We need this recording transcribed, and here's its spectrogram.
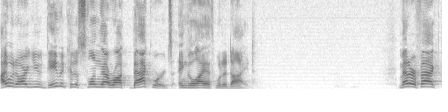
I would argue David could have slung that rock backwards and Goliath would have died. Matter of fact,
